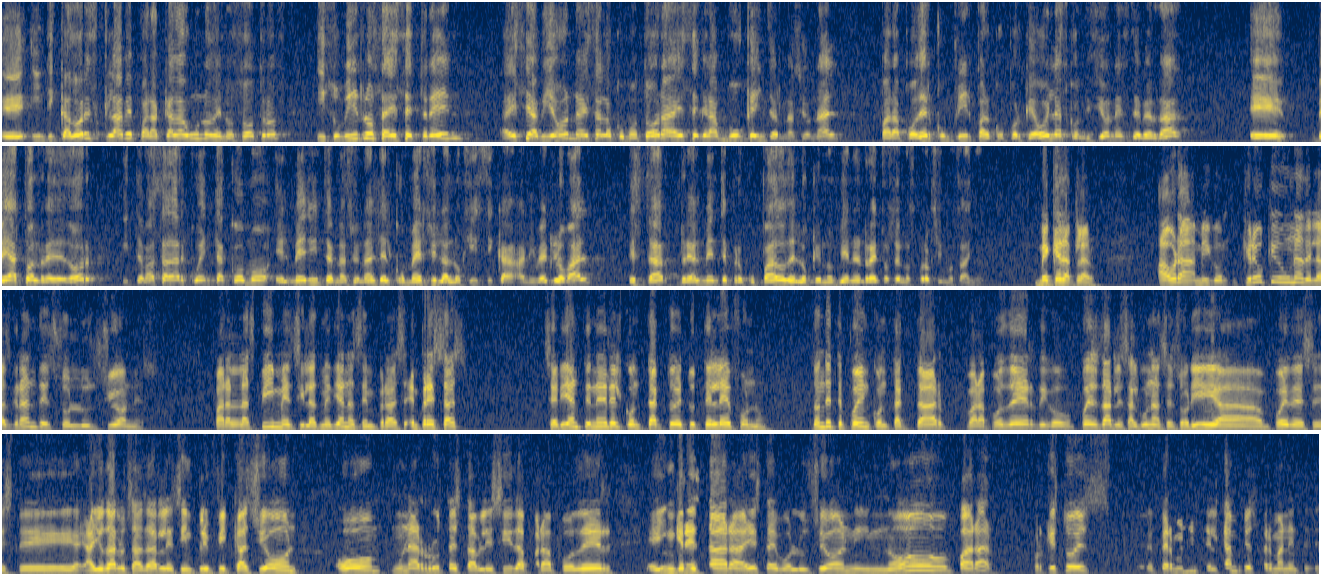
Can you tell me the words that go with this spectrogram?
eh, indicadores clave para cada uno de nosotros y subirnos a ese tren, a ese avión, a esa locomotora, a ese gran buque internacional para poder cumplir, porque hoy las condiciones de verdad, eh, ve a tu alrededor y te vas a dar cuenta cómo el medio internacional del comercio y la logística a nivel global estar realmente preocupado de lo que nos vienen retos en los próximos años. Me queda claro. Ahora, amigo, creo que una de las grandes soluciones para las pymes y las medianas empresas serían tener el contacto de tu teléfono. ¿Dónde te pueden contactar para poder, digo, puedes darles alguna asesoría, puedes este, ayudarlos a darles simplificación o una ruta establecida para poder ingresar a esta evolución y no parar, porque esto es permanente, el cambio es permanente.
